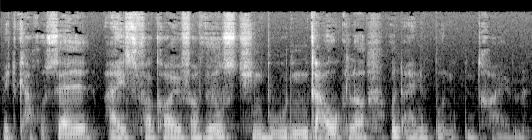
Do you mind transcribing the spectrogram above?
mit Karussell, Eisverkäufer, Würstchenbuden, Gaukler und einem bunten Treiben.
